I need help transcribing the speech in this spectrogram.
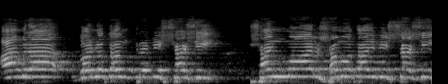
আমরা গণতন্ত্রে বিশ্বাসী, সাম্য আর সমতায় বিশ্বাসী,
